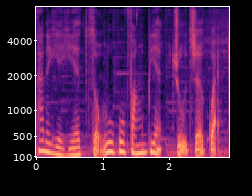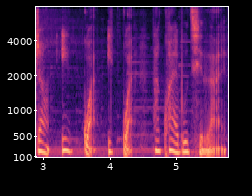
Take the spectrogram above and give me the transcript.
她的爷爷走路不方便，拄着拐杖一拐一拐，他快不起来。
